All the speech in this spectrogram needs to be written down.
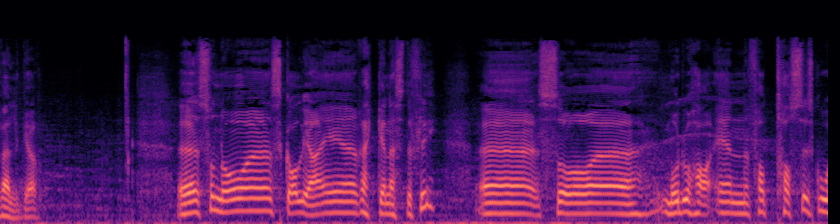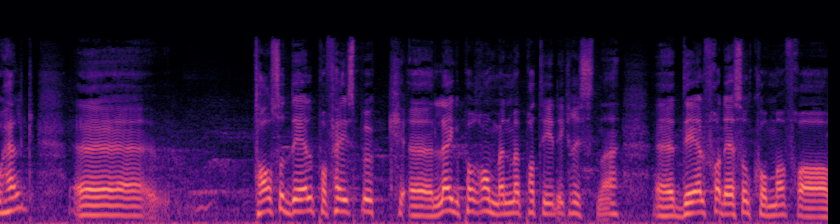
velger. Så nå skal jeg rekke neste fly. Så må du ha en fantastisk god helg. Ta oss og Del på Facebook. Eh, legg på rammen med Partiet De kristne. Eh, del fra det som kommer fra,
